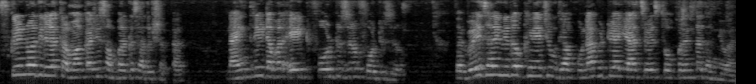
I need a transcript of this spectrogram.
स्क्रीनवर दिलेल्या क्रमांकाशी संपर्क साधू शकतात. Nine three double eight four two zero four two zero. तर वेळ झाली निरोप घेण्याची उद्या पुन्हा भेटूया. याच वेळेस तोपर्यंत धन्यवाद.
